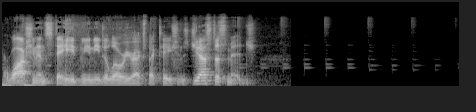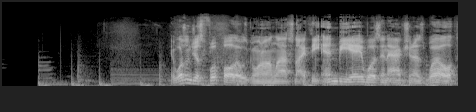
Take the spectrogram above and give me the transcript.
We're Washington State. You need to lower your expectations just a smidge. It wasn't just football that was going on last night. The NBA was in action as well,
